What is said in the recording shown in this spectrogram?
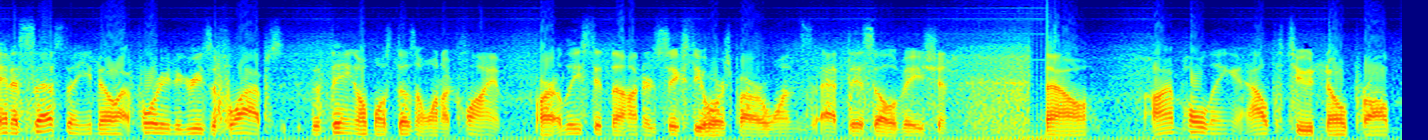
in a Cessna, you know, at 40 degrees of flaps, the thing almost doesn't want to climb, or at least in the 160 horsepower ones at this elevation. Now, I'm holding altitude no problem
